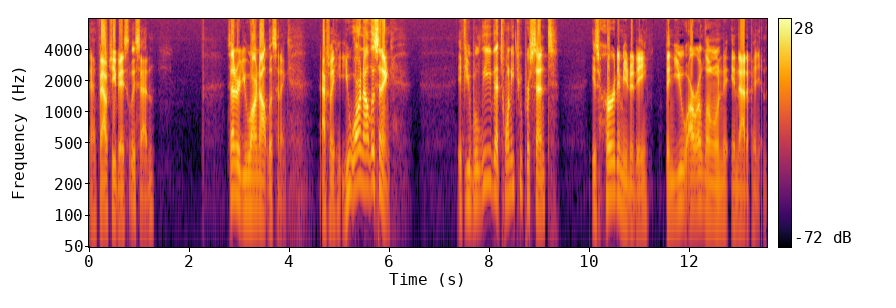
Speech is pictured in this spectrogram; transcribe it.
and Fauci basically said, Senator, you are not listening. Actually, you are not listening. If you believe that 22% is herd immunity, then you are alone in that opinion.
